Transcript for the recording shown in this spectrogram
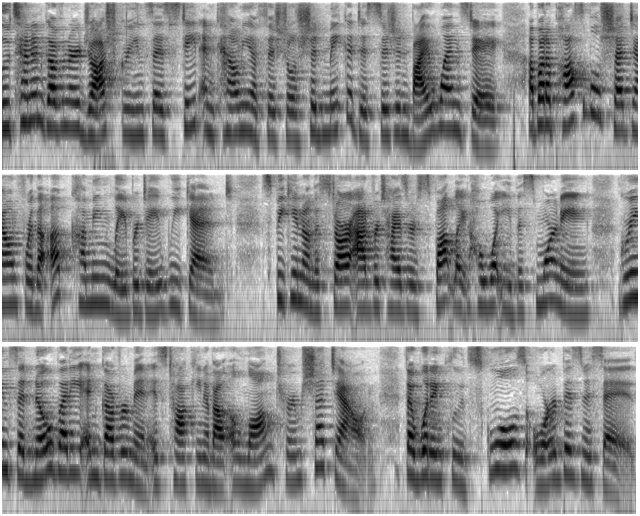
Lieutenant Governor Josh Green says state and county officials should make a decision by Wednesday about a possible shutdown for the upcoming Labor Day weekend. Speaking on the Star Advertiser Spotlight Hawaii this morning, Green said nobody in government is talking about a long term shutdown that would include schools or businesses.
